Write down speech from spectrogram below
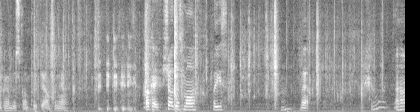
Okay, I'm just gonna put it down for now. Okay, show this, Ma, please. Hmm? That. Sure. Uh-huh.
